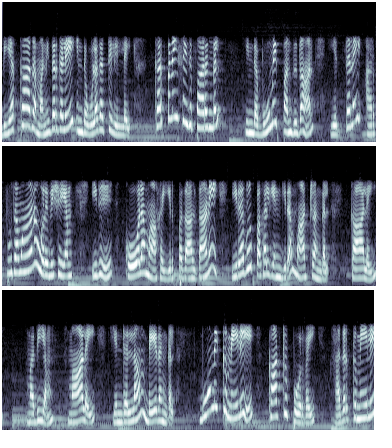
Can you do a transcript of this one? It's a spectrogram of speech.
வியக்காத மனிதர்களே இந்த உலகத்தில் இல்லை. கற்பனை செய்து பாருங்கள். இந்த பூமி பந்துதான் எத்தனை அற்புதமான ஒரு விஷயம். இது கோலமாக இருப்பதால் தானே இரவு பகல் என்கிற மாற்றங்கள். காலை மதியம் மாலை என்றெல்லாம் பேதங்கள் பூமிக்கு மேலே காற்று போர்வை அதற்கு மேலே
